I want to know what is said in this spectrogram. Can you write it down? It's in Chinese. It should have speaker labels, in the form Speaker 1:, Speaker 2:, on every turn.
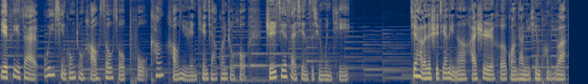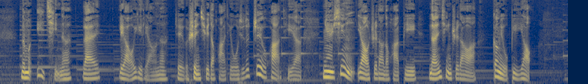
Speaker 1: 也可以在微信公众号搜索“普康好女人”，添加关注后直接在线咨询问题。接下来的时间里呢，还是和广大女性朋友啊，那么一起呢来聊一聊呢这个肾虚的话题。我觉得这个话题啊，女性要知道的话，比男性知道啊更有必要，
